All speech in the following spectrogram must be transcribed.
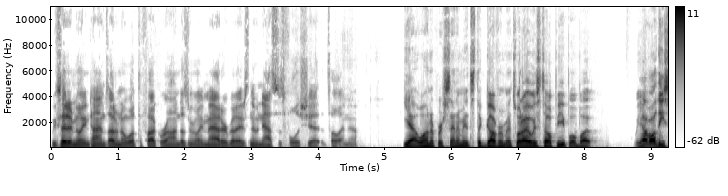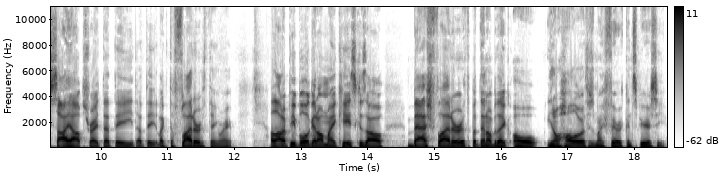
we've said it a million times. I don't know what the fuck we're on. Doesn't really matter, but I just know NASA's full of shit. That's all I know. Yeah, 100%. I mean, it's the government. It's what I always tell people, but we have all these psyops, right? That they, that they, like the flat earth thing, right? A lot of people will get on my case because I'll bash flat earth, but then I'll be like, oh, you know, hollow earth is my favorite conspiracy.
